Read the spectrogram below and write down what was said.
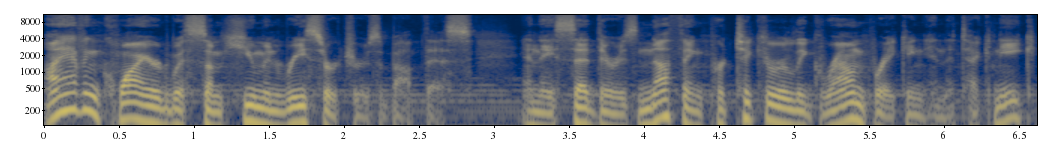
I have inquired with some human researchers about this, and they said there is nothing particularly groundbreaking in the technique,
